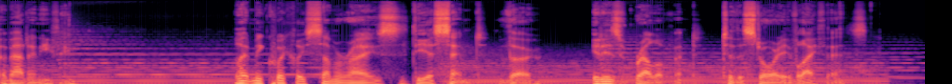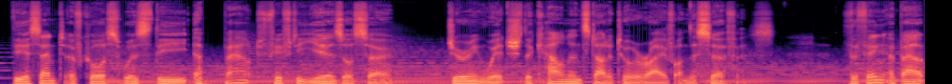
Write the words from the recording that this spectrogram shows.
about anything. Let me quickly summarize the ascent, though. It is relevant to the story of Lithez. The ascent, of course, was the about 50 years or so during which the Kalnan started to arrive on the surface. The thing about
